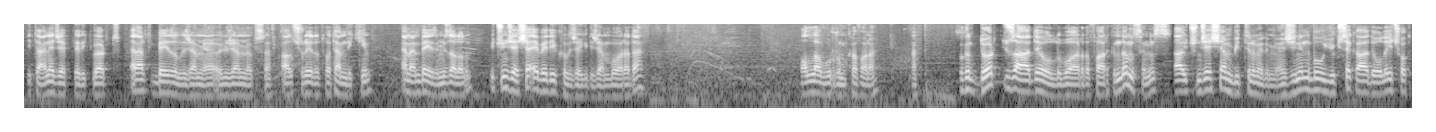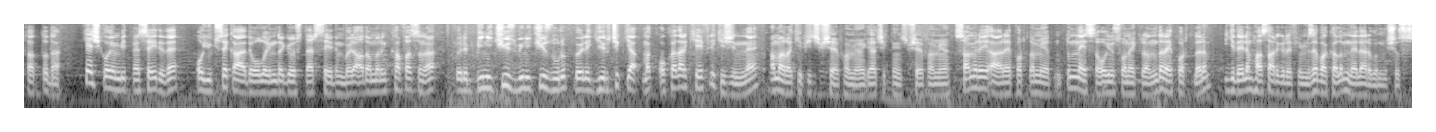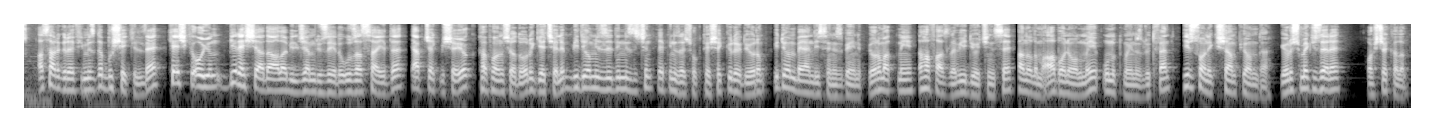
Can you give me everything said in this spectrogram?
Bir tane cepledik word. Ben artık base alacağım ya öleceğim yoksa. Al şuraya da totem dikeyim. Hemen base'imizi alalım. Üçüncü eşya ebedi kılıca gideceğim bu arada. Vallahi vururum kafana. Heh. Bakın 400 AD oldu bu arada farkında mısınız? Daha üçüncü eşyamı bitirmedim ya. Jin'in bu yüksek AD olayı çok tatlı da. Keşke oyun bitmeseydi de o yüksek AD olayını da gösterseydim. Böyle adamların kafasına böyle 1200-1200 vurup böyle girçik yapmak o kadar keyifli ki Jin'le. Ama rakip hiçbir şey yapamıyor. Gerçekten hiçbir şey yapamıyor. Samurai'yi aa, reportlamayı unuttum. Neyse oyun son ekranında reportlarım. Gidelim hasar grafiğimize bakalım neler bulmuşuz. Hasar grafiğimiz de bu şekilde. Keşke oyun bir eşya daha alabileceğim düzeyde uzasaydı. Yapacak bir şey yok. Kapanışa doğru geçelim. Videomu izlediğiniz için hepinize çok teşekkür ediyorum. Videomu beğendiyseniz beğenip yorum atmayı, daha fazla video içinse kanalıma abone olmayı unutmayınız lütfen. Bir sonraki şampiyonda görüşmek üzere. Hoşçakalın.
